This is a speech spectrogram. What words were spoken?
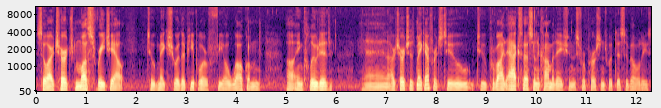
So our church must reach out to make sure that people are, feel welcomed, uh, included, and our churches make efforts to, to provide access and accommodations for persons with disabilities.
